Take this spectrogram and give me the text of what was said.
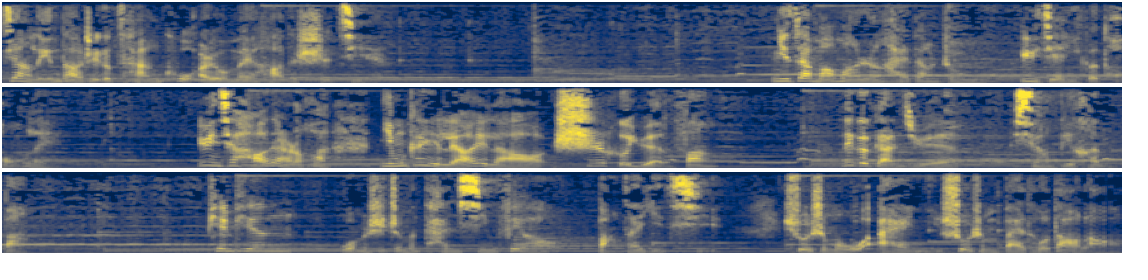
降临到这个残酷而又美好的世界。你在茫茫人海当中遇见一个同类。运气好点的话，你们可以聊一聊诗和远方，那个感觉想必很棒。偏偏我们是这么贪心，非要绑在一起，说什么我爱你，说什么白头到老。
